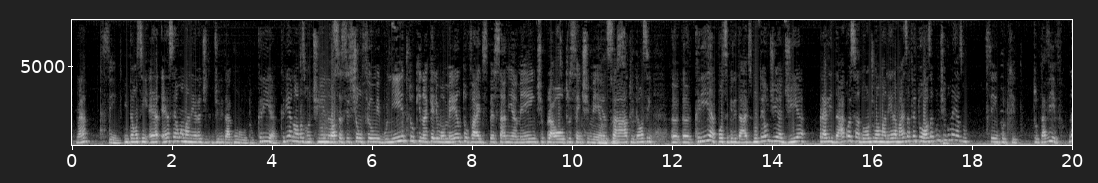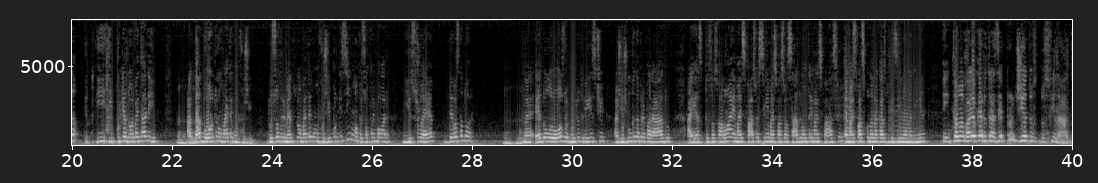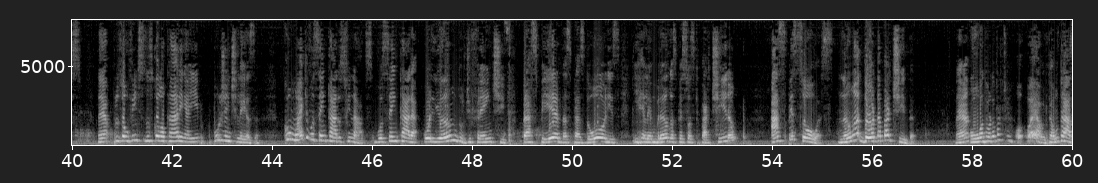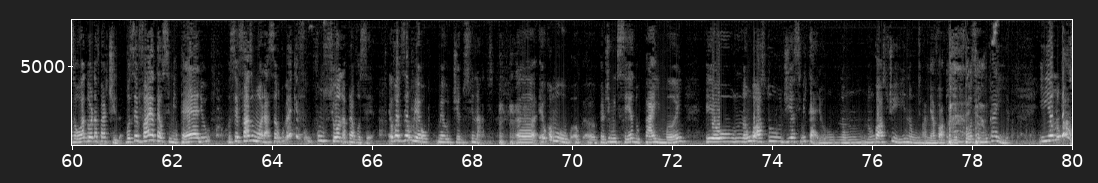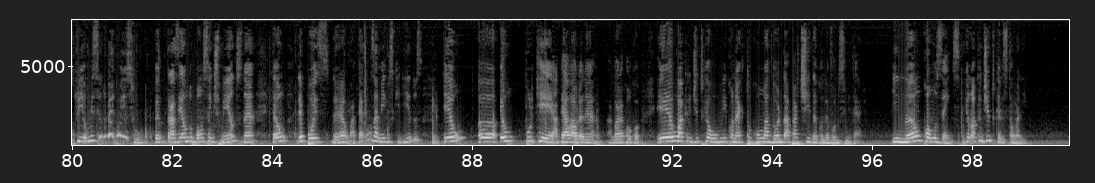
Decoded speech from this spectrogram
Né? Sim. Então, assim, é, essa é uma maneira de, de, lidar com o luto. Cria, cria novas rotinas. Posso assistir um filme bonito que naquele momento vai dispersar minha mente para outros sentimentos. Exato. Então, assim, uh, uh, cria possibilidades no teu dia a dia para lidar com essa dor de uma maneira mais afetuosa contigo mesmo. Sim, porque tu tá vivo. Não, e, e porque a dor vai estar tá ali. Uhum. A, da dor tu não vai ter como fugir. Do sofrimento tu não vai ter como fugir, porque sim, uma pessoa foi embora. E isso é devastador. Uhum. Né? É doloroso, é muito triste, a gente nunca está preparado. Aí as pessoas falam, ah, é mais fácil assim, é mais fácil assado, não tem mais fácil. É mais fácil quando é na casa do vizinho, não na minha. Então agora eu quero trazer para o dia do, dos finados. Né? Para os ouvintes nos colocarem aí, por gentileza. Como é que você encara os finados? Você encara olhando de frente para as perdas, para as dores e relembrando as pessoas que partiram? As pessoas, não a dor da partida né? Ou a dor da partida. Ou, é, então traz, ou a dor da partida. Você vai até o cemitério, você faz uma oração, como é que fu funciona para você? Eu vou dizer o meu, meu dia dos finados. Uh, eu, como uh, perdi muito cedo, pai e mãe, eu não gosto de ir a cemitério. Não, não gosto de ir, não, a minha avó queria que fosse, eu nunca ia. E eu não gosto, e eu me sinto bem com isso, trazendo bons sentimentos, né? Então, depois, né, até com os amigos queridos, eu, uh, eu, porque, até a Laura, né, agora colocou, eu acredito que eu me conecto com a dor da partida quando eu vou no cemitério. E não com os entes, porque eu não acredito que eles estão ali.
